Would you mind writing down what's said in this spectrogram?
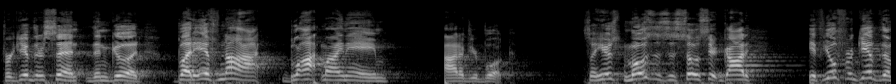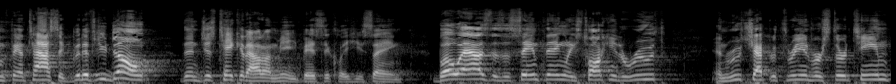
forgive their sin, then good. But if not, blot my name out of your book. So here's Moses is so serious. God, if you'll forgive them, fantastic. But if you don't, then just take it out on me, basically, he's saying. Boaz does the same thing when he's talking to Ruth. In Ruth chapter 3 and verse 13,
